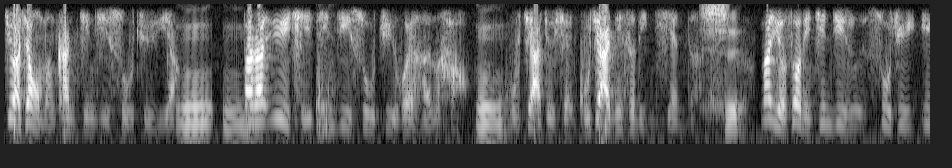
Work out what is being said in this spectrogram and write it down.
就好像我们看经济数据一样，嗯嗯，大家预期经济数据会很好，嗯。股价就先股价一定是领先的。是。那有时候你经济数数据一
